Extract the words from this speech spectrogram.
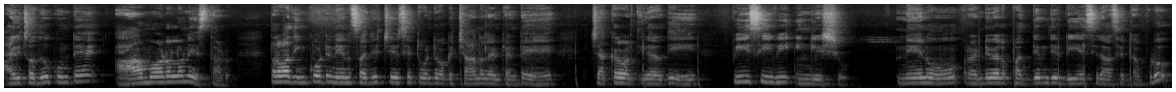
అవి చదువుకుంటే ఆ మోడల్లోనే ఇస్తాడు. తర్వాత ఇంకోటి నేను సజెస్ట్ చేసేటువంటి ఒక ఛానల్ ఏంటంటే చక్రవర్తి గారిది పీసీవి ఇంగ్లీషు. నేను రెండు వేల పద్దెనిమిది డిఎస్సి రాసేటప్పుడు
